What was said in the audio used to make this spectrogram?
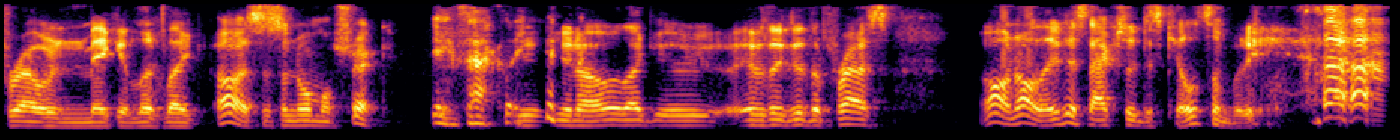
throat and make it look like oh, it's just a normal trick. Exactly. You, you know, like uh, if they did the press. Oh no! They just actually just killed somebody.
